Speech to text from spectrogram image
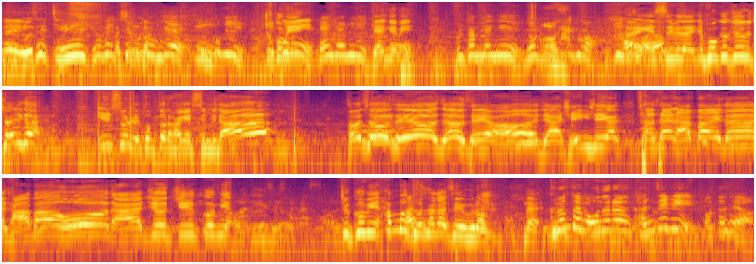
네, 요새 제일 요새 맛있는 최고 거. 좋은 게 쭈꾸미 쭈꾸미, 갱개미 갱개미. 물텀뱅이 여기 아, 다 좋아 알겠습니다. 이제 본격적으로 저희가 일소를 돕도록 하겠습니다. 어서 오세요, 어서 오세요. 어, 자, 싱싱한 서산 아빠에서 잡아온 아주 쭈꾸미. 쭈꾸미 한 번 더 사가세요, 그럼. 네. 그렇다면 오늘은 간제비 어떠세요?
